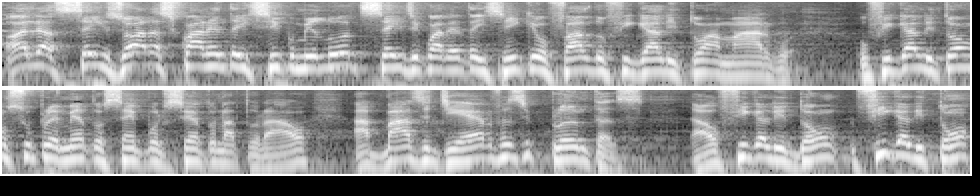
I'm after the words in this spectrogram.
Olha, 6 horas 45 minutos, 6 e 45 eu falo do Figaliton Amargo. O Figaliton é um suplemento 100% natural, à base de ervas e plantas. Tá? O Figaliton, Figaliton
